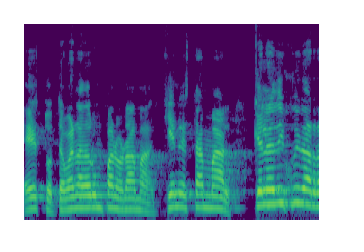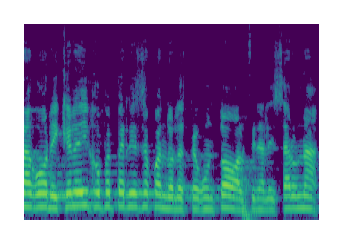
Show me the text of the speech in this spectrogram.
Esto, te van a dar un panorama. ¿Quién está mal? ¿Qué le dijo Irarragori? ¿Qué le dijo Pepe Riesa cuando les preguntó al finalizar una,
